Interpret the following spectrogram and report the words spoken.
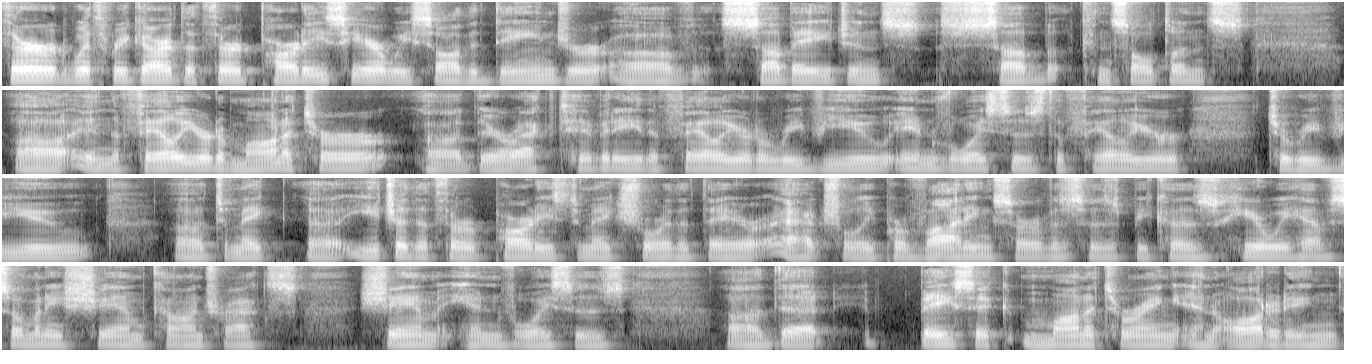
Third, with regard to third parties here, we saw the danger of sub agents, sub consultants, uh, and the failure to monitor uh, their activity, the failure to review invoices, the failure to review uh, to make uh, each of the third parties to make sure that they are actually providing services because here we have so many sham contracts, sham invoices uh, that basic monitoring and auditing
